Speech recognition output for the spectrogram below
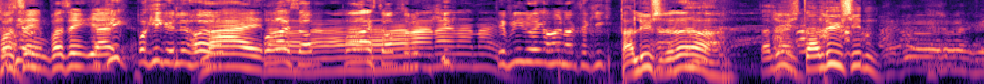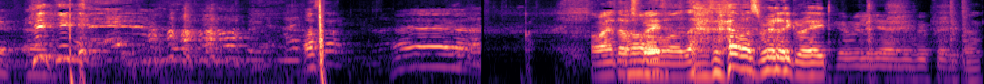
Prøv at tænke, prøv at tænke. Prøv at kigge. Prøv at kigge lidt højere. Nej, Prøv at rejse op. nej, Prøv at rejse op, så du kan kigge. Det er fordi, du ikke er høj nok til at kigge. Der er lys i den her. Der er lys, der er lys i den. Kig, kig. Og så... Alright, that was Oh, great. that, that was really great. You really hear you were pretty drunk.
